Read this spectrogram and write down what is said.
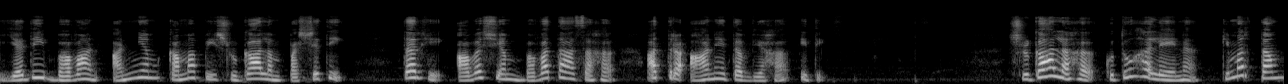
यदि भवान् अन्यं कमपि शृगालं पश्यति तर्हि अवश्यं भवता सह अत्र आनेतव्यः इति। शृगालः कुतूहलेन किमर्थम्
